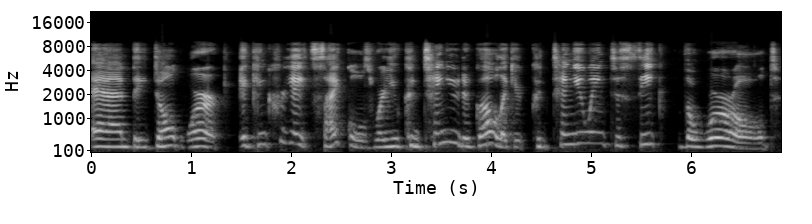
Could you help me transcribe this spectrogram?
and they don't work, it can create cycles where you continue to go, like you're continuing to seek the world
